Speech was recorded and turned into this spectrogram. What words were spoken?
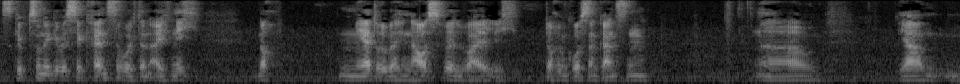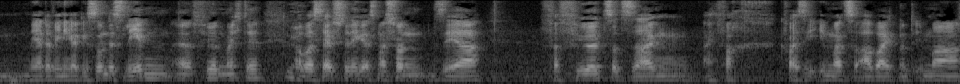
es gibt so eine gewisse Grenze, wo ich dann eigentlich nicht noch mehr darüber hinaus will, weil ich doch im Großen und Ganzen äh, ja, mehr oder weniger gesundes Leben äh, führen möchte. Ja. Aber als Selbstständiger ist man schon sehr verführt, sozusagen einfach quasi immer zu arbeiten und immer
